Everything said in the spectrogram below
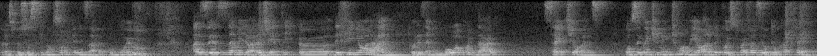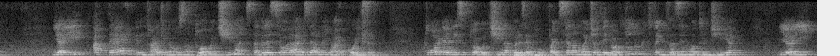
para as pessoas que não são organizadas como eu, às vezes é melhor a gente uh, definir horário. Por exemplo, vou acordar sete horas. Consequentemente, uma meia hora depois tu vai fazer o teu café. E aí, até entrar, digamos, na tua rotina, estabelecer horários é a melhor coisa. Tu organiza a tua rotina, por exemplo, pode ser na noite anterior, tudo que tu tem que fazer no outro dia. E aí,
